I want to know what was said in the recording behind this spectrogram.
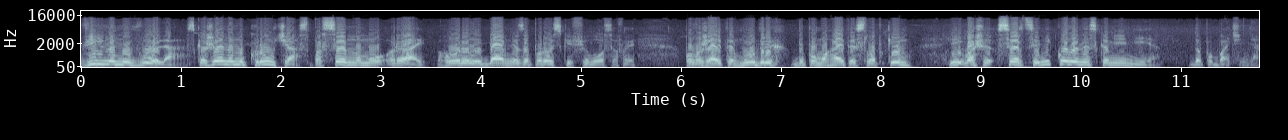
Вільному воля, скаженому круча, спасенному рай, говорили давні запорозькі філософи. Поважайте мудрих, допомагайте слабким, і ваше серце ніколи не скам'яніє. До побачення.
